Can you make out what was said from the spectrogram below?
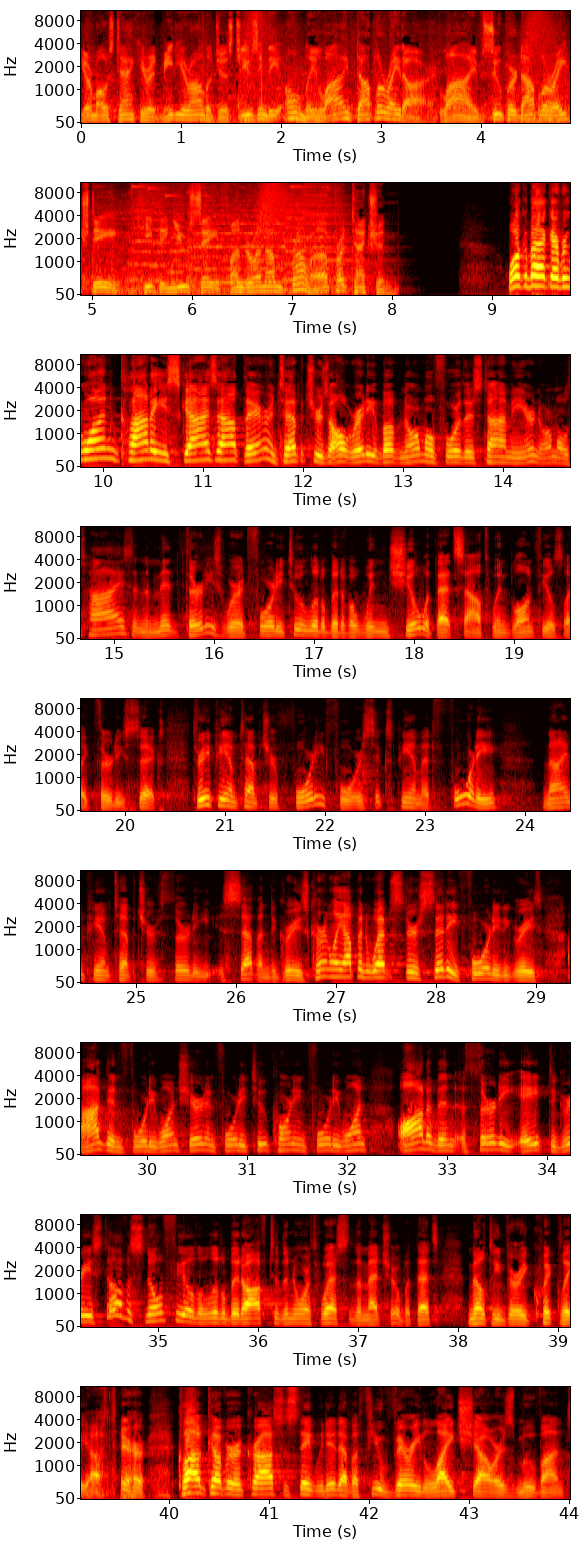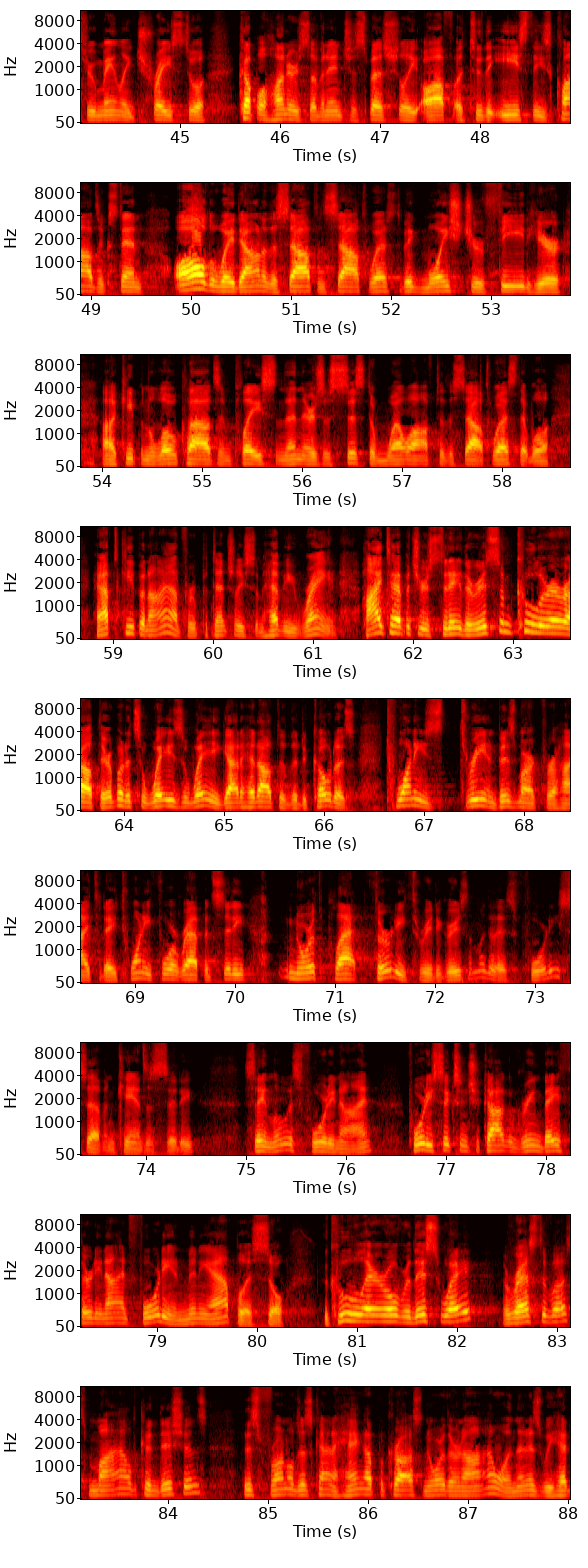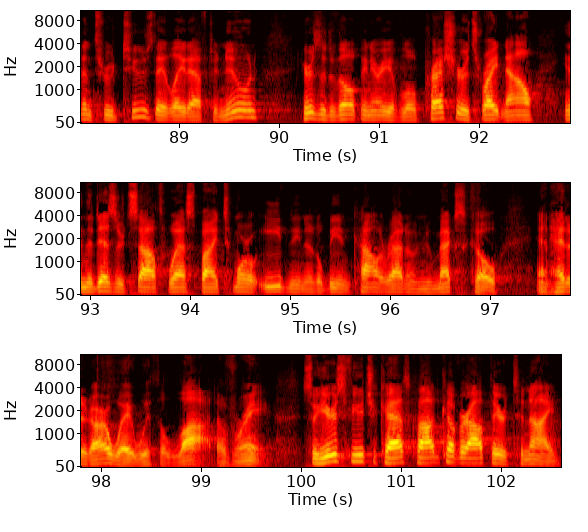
Your most accurate meteorologist using the only live Doppler radar. Live Super Doppler HD, keeping you safe under an umbrella protection. Welcome back, everyone. Cloudy skies out there, and temperatures already above normal for this time of year. Normal's highs in the mid 30s. We're at 42. A little bit of a wind chill with that south wind blowing. Feels like 36. 3 p.m. temperature 44. 6 p.m. at 40. 9 p.m. temperature 37 degrees. Currently up in Webster City, 40 degrees. Ogden 41, Sheridan 42, Corning 41, Audubon 38 degrees. Still have a snow field a little bit off to the northwest of the metro, but that's melting very quickly out there. Cloud cover across the state. We did have a few very light showers move on through, mainly traced to a couple hundredths of an inch, especially off uh, to the east. These clouds extend all the way down to the south and southwest. Big moisture feed here, uh, keeping the low clouds in place. And then there's a system well off to the southwest that will have to keep an eye on for potentially some heavy rain. High temperatures today. There is some cooler air out there, but it's a ways away. You got to head out to the Dakotas. 23 in Bismarck for high today, 24 Rapid City, North Platte 33 degrees. And look at this 47 Kansas City, St. Louis 49. 46 in Chicago, Green Bay 39, 40 in Minneapolis. So the cool air over this way, the rest of us, mild conditions. This front will just kind of hang up across northern Iowa. And then as we head in through Tuesday late afternoon, here's a developing area of low pressure. It's right now in the desert southwest. By tomorrow evening, it'll be in Colorado and New Mexico and headed our way with a lot of rain. So here's Futurecast cloud cover out there tonight.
